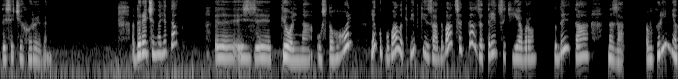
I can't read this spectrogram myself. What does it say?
тисячі гривень. До речі, на літак е, з Кьольна у Стокгольм я купувала квітки за 20 та за 30 євро туди та назад. В гривнях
